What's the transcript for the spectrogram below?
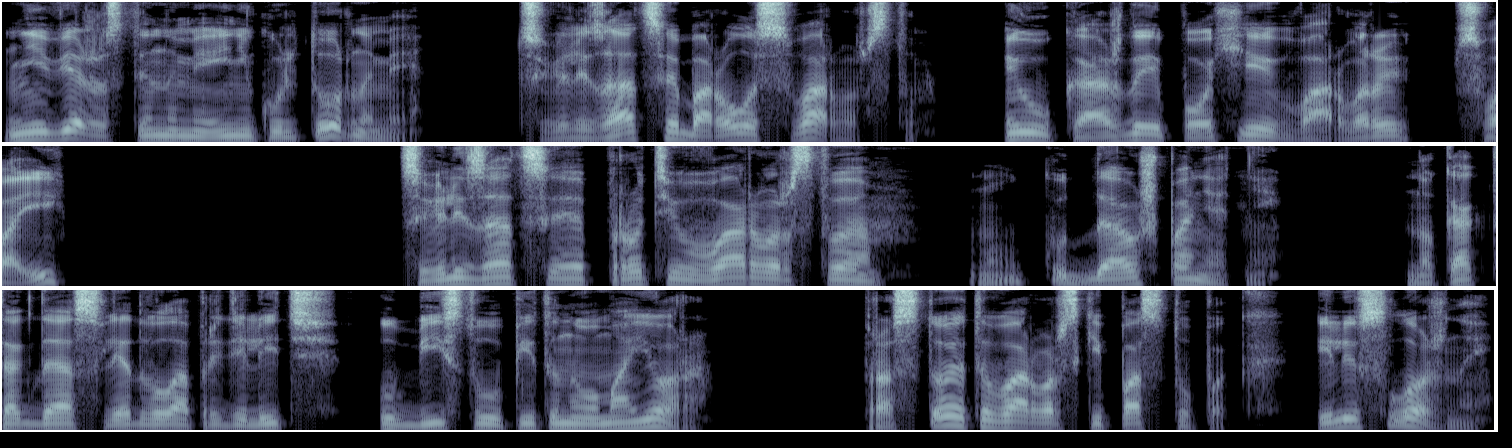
невежественными и некультурными, цивилизация боролась с варварством. И у каждой эпохи варвары свои. Цивилизация против варварства, ну, куда уж понятней. Но как тогда следовало определить убийство упитанного майора? Простой это варварский поступок или сложный,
